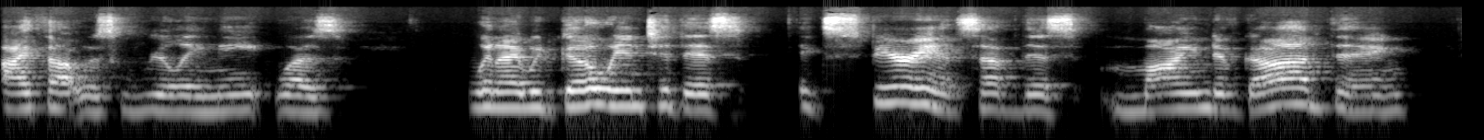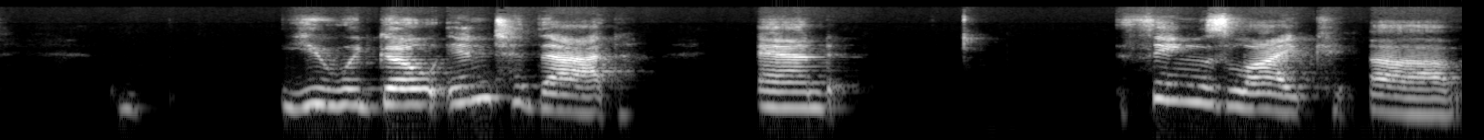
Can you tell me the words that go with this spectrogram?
i thought was really neat was when i would go into this experience of this mind of god thing you would go into that and things like uh,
